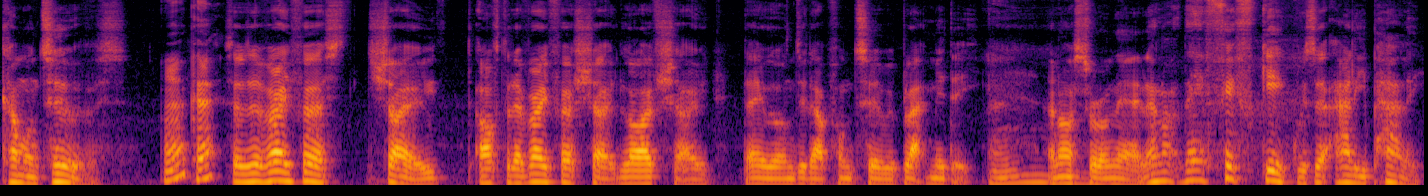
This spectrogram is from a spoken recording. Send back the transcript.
"Come on two of us." Okay. So it was their very first show. After their very first show, live show, they ended up on tour with Black Midi, and I saw them there. They're like their fifth gig was at Ali Pali.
